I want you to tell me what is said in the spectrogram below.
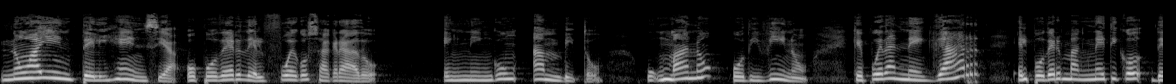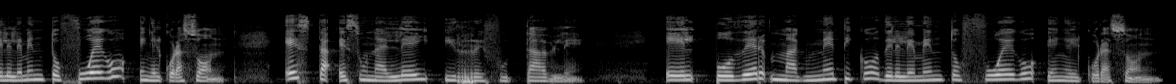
no hay inteligencia o poder del fuego sagrado en ningún ámbito, humano o divino, que pueda negar el poder magnético del elemento fuego en el corazón. Esta es una ley irrefutable. El poder magnético del elemento fuego en el corazón.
